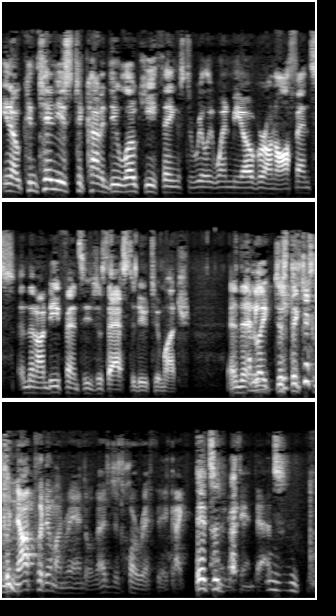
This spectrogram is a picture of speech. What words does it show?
you know, continues to kind of do low key things to really win me over on offense, and then on defense, he's just asked to do too much. And then I mean, like just the, just the- cannot put him on Randle. That's just horrific. I It's a- understand that. Uh,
